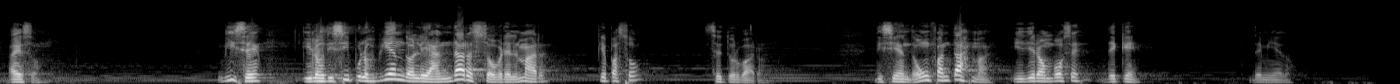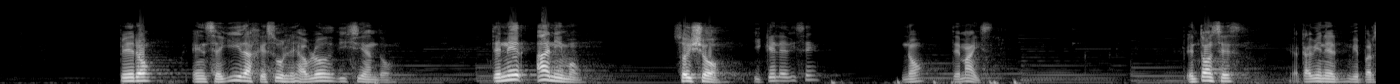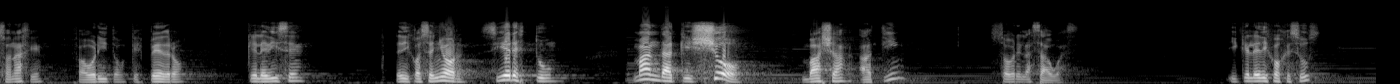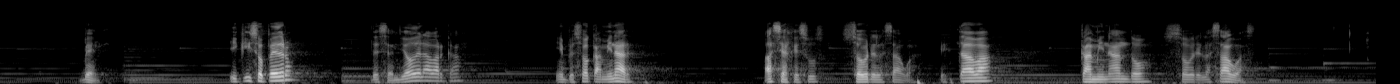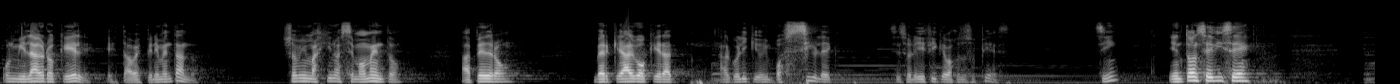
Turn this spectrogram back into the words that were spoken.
a eso? Dice, y los discípulos viéndole andar sobre el mar, ¿qué pasó? Se turbaron, diciendo, un fantasma, y dieron voces de qué? De miedo. Pero enseguida Jesús les habló diciendo, tened ánimo, soy yo. ¿Y qué le dice? No temáis. Entonces, acá viene mi personaje favorito, que es Pedro, ¿qué le dice? Le dijo, Señor, si eres tú, manda que yo vaya a ti sobre las aguas. ¿Y qué le dijo Jesús? Ven. ¿Y qué hizo Pedro? Descendió de la barca y empezó a caminar hacia Jesús sobre las aguas. Estaba caminando sobre las aguas. Un milagro que él estaba experimentando. Yo me imagino ese momento a Pedro ver que algo que era algo líquido, imposible, se solidifique bajo sus pies. ¿Sí? Y entonces dice,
